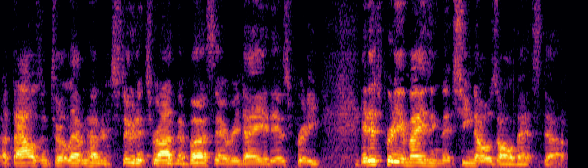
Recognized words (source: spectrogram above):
a thousand to eleven hundred students riding the bus every day, it is pretty, it is pretty amazing that she knows all that stuff.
